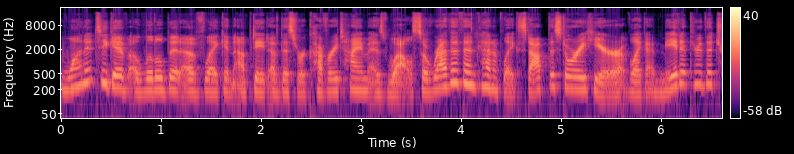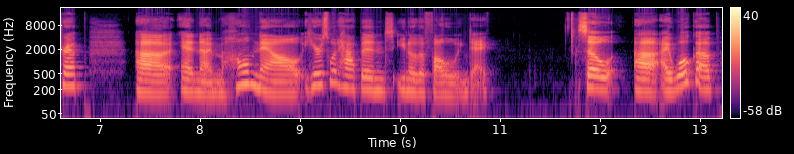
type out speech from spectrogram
wanted to give a little bit of like an update of this recovery time as well. So rather than kind of like stop the story here of like I made it through the trip uh, and I'm home now, here's what happened, you know, the following day. So uh, I woke up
